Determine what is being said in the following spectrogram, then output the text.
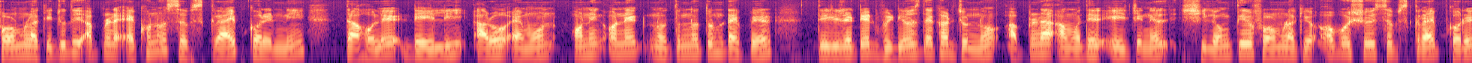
ফর্মুলাকে যদি আপনারা এখনও সাবস্ক্রাইব করেননি, তাহলে ডেইলি আরও এমন অনেক অনেক নতুন নতুন টাইপের তীর রিলেটেড ভিডিওস দেখার জন্য আপনারা আমাদের এই চ্যানেল শিলং তীর ফর্মুলাকে অবশ্যই সাবস্ক্রাইব করে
